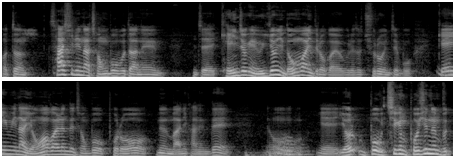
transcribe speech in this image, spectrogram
어떤 사실이나 정보보다는 이제 개인적인 의견이 너무 많이 들어가요. 그래서 주로 이제 뭐 게임이나 영화 관련된 정보 보러는 많이 가는데 어, 예, 여- 뭐 지금 보시는 분,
